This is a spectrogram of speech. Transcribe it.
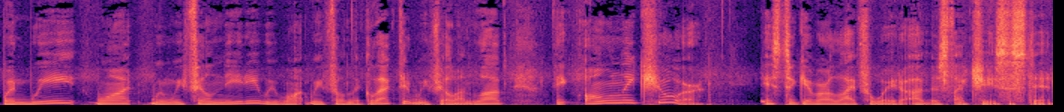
When we want, when we feel needy, we want, we feel neglected, we feel unloved, the only cure is to give our life away to others like Jesus did.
